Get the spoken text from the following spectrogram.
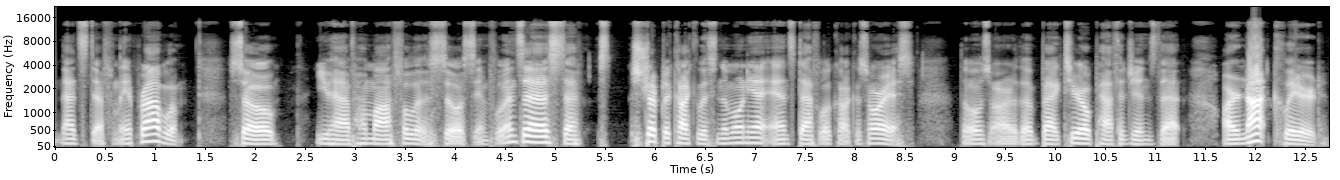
that's definitely a problem. So you have Haemophilus influenza, Streptococcus pneumonia, and Staphylococcus aureus. Those are the bacterial pathogens that are not cleared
